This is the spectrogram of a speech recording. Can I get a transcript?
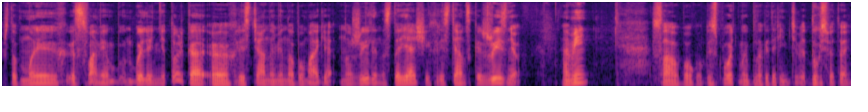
чтобы мы с вами были не только э, христианами на бумаге, но жили настоящей христианской жизнью. Аминь. Слава Богу. Господь, мы благодарим Тебя. Дух Святой,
